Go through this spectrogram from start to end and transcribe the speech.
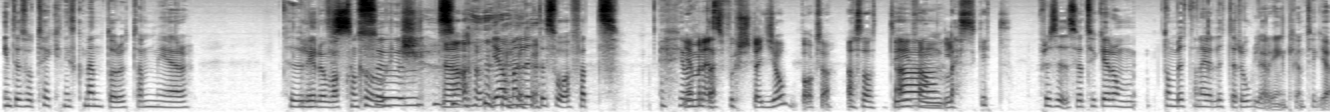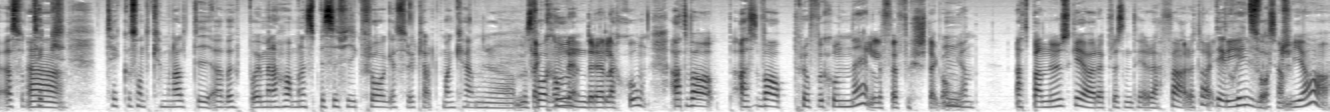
inte så teknisk mentor utan mer hur är det att vara konsult? Ja. Ja men lite så för att jag ja, men inte. ens första jobb också. Alltså, det är Ja. fan läskigt. Precis, jag tycker de, de bitarna är lite roligare egentligen. tycker jag. Alltså, Ja. tech, tech och sånt kan man alltid öva upp och jag menar, har man en specifik fråga så är det klart man kan. Ja, men Fråga om det. kundrelation. Att vara, att vara professionell för första gången. Att bara nu ska jag representera det här företaget. Mm. Det är skitsvårt. Liksom, ja.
